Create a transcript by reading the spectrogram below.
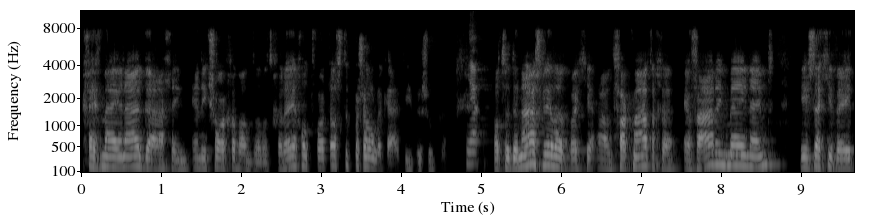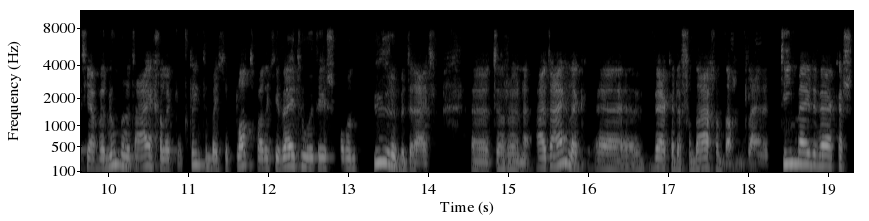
geef mij een uitdaging en ik zorg ervan dat het geregeld wordt. Dat is de persoonlijkheid die we zoeken. Ja. Wat we daarnaast willen, wat je aan vakmatige ervaring meeneemt, is dat je weet, ja, we noemen het eigenlijk, het klinkt een beetje plat, maar dat je weet hoe het is om een urenbedrijf uh, te runnen. Uiteindelijk uh, werken er vandaag de dag een kleine 10 medewerkers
